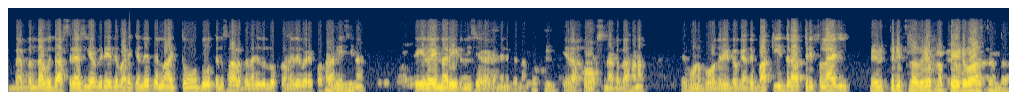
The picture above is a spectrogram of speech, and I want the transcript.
ਮੈਂ ਬੰਦਾ ਕੋਈ ਦੱਸ ਰਿਹਾ ਸੀਗਾ ਵੀਰੇ ਇਹਦੇ ਬਾਰੇ ਕਹਿੰਦੇ ਪਹਿਲਾਂ ਅੱਜ ਤੋਂ 2-3 ਸਾਲ ਪਹਿਲਾਂ ਜਦੋਂ ਲੋਕਾਂ ਨੂੰ ਇਹਦੇ ਬਾਰੇ ਪਤਾ ਨਹੀਂ ਸੀ ਨਾ ਤੇ ਇਹਦਾ ਇੰਨਾ ਰੇਟ ਨਹੀਂ ਸੀ ਹੈਗਾ ਕਹਿੰਦੇ ਨੇ ਪਹਿਲਾਂ। ਇਹਦਾ ਫੌਕਸ ਨਟ ਦਾ ਹਨਾ ਤੇ ਹੁਣ ਬਹੁਤ ਰੇਟ ਹੋ ਗਿਆ ਤੇ ਬਾਕੀ ਇਧਰ ਆ ਤ੍ਰਿਫਲਾ ਹੈ ਜੀ। ਇਹ ਤਰੀਫਲਾ ਵੀਰੇ ਆਪਣਾ ਪੇਟ ਵਾਸਤੇ ਹੁੰਦਾ।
